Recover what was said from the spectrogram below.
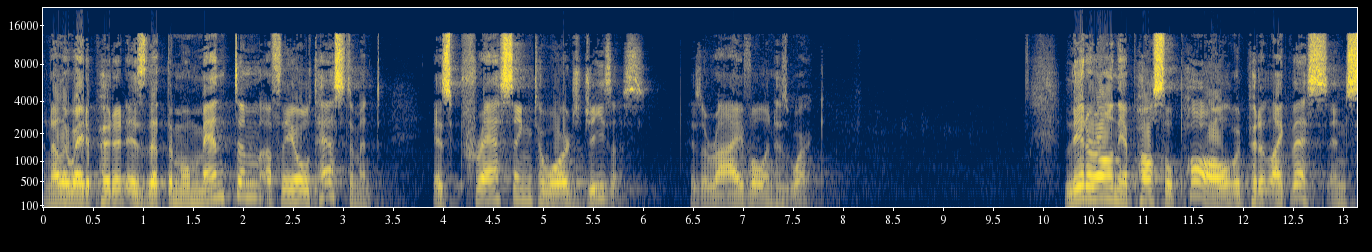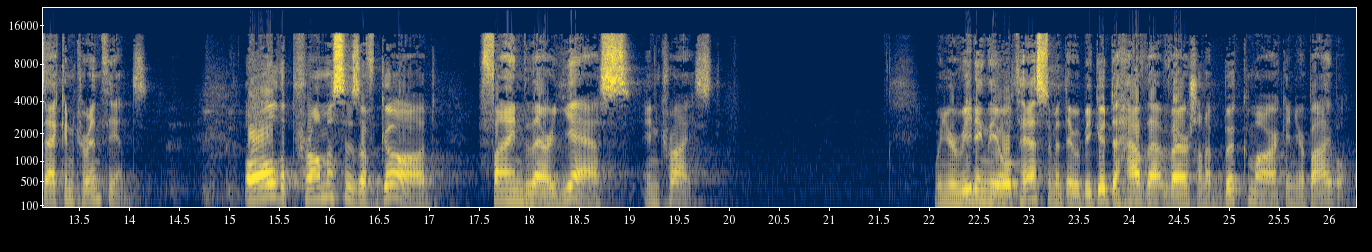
Another way to put it is that the momentum of the Old Testament is pressing towards Jesus, his arrival and his work. Later on, the Apostle Paul would put it like this in 2 Corinthians All the promises of God find their yes in Christ. When you're reading the Old Testament, it would be good to have that verse on a bookmark in your Bible.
